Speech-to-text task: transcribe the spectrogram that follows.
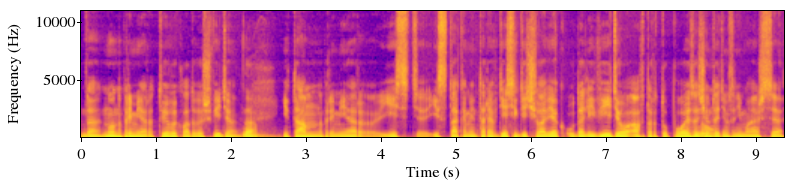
Да, ну, например, ты выкладываешь видео, Да. и там, например, есть из 100 комментариев 10, где человек удали видео, автор тупой, зачем Ну. ты этим занимаешься.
